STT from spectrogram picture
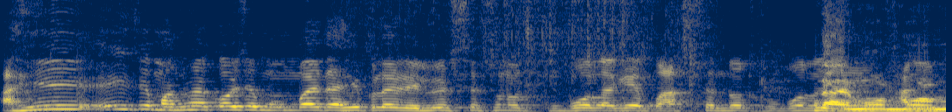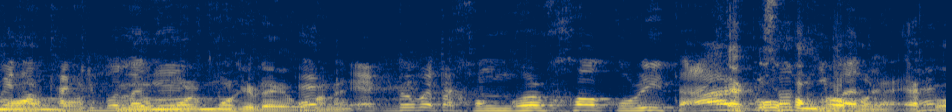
আহি এই যে মানুহে কয় যে মুম্বাইত আহি পেলাই ৰেলৱে ষ্টেচনত শুব লাগে বাছ ষ্টেণ্ডত শুব লাগে থাকিব। একদম এটা সংঘৰ্ষ কৰি তাৰ একো সংঘৰ্ষ নাই একো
